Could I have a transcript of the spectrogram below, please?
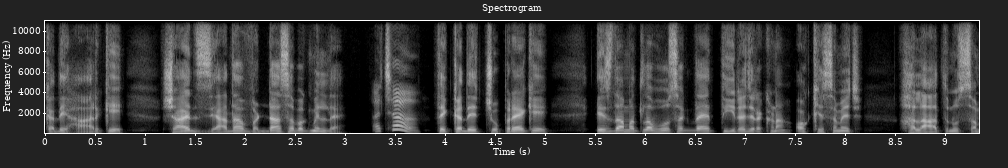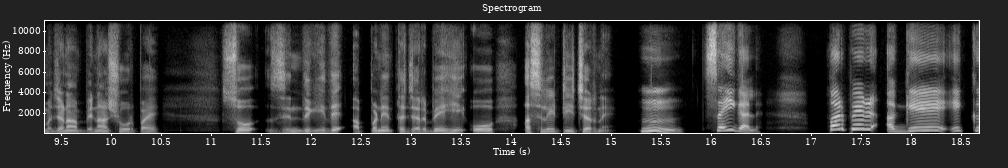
ਕਦੇ ਹਾਰ ਕੇ ਸ਼ਾਇਦ ਜ਼ਿਆਦਾ ਵੱਡਾ ਸਬਕ ਮਿਲਦਾ ਹੈ। ਅੱਛਾ। ਤੇ ਕਦੇ ਚੁੱਪ ਰਹਿ ਕੇ ਇਸ ਦਾ ਮਤਲਬ ਹੋ ਸਕਦਾ ਹੈ ਧੀਰਜ ਰੱਖਣਾ ਔਖੇ ਸਮੇਂ 'ਚ। ਹਾਲਾਤ ਨੂੰ ਸਮਝਣਾ ਬਿਨਾਂ ਸ਼ੋਰ ਪਾਏ। ਸੋ ਜ਼ਿੰਦਗੀ ਦੇ ਆਪਣੇ ਤਜਰਬੇ ਹੀ ਉਹ ਅਸਲੀ ਟੀਚਰ ਨੇ। ਹੂੰ ਸਹੀ ਗੱਲ। ਪਰ ਫਿਰ ਅੱਗੇ ਇੱਕ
